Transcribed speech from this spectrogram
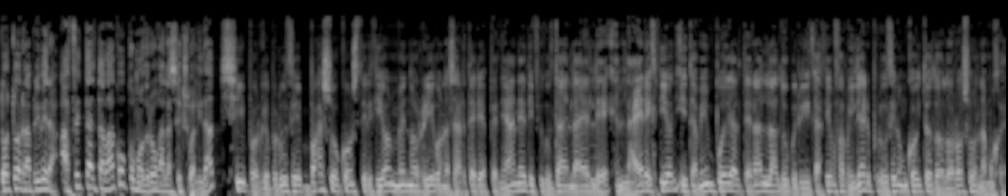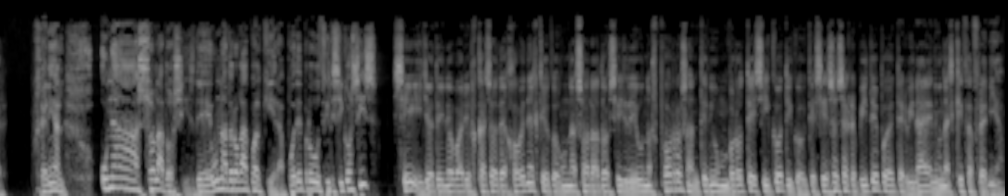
Doctor, la primera, ¿afecta el tabaco como droga a la sexualidad? Sí, porque produce vasoconstricción, menos riego en las arterias peneales, dificultad en la, L- en la erección y también puede alterar la lubricación familiar y producir un coito doloroso en la mujer. Genial. ¿Una sola dosis de una droga cualquiera puede producir psicosis? Sí, yo he tenido varios casos de jóvenes que con una sola dosis de unos porros han tenido un brote psicótico y que si eso se repite puede terminar en una esquizofrenia.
